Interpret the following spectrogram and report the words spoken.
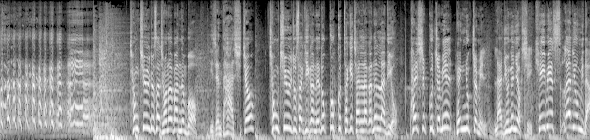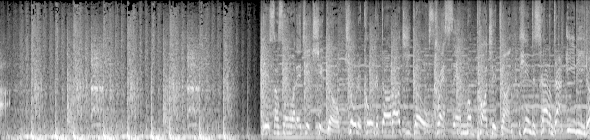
청취율 조사 전화 받는 법 이젠 다 아시죠? 청취율 조사 기간에도 꿋꿋하게 잘 나가는 라디오 89.1 106.1 라디오는 역시 KBS 라디오입니다. 일상생활에 지치고, 졸려 코가 떨어지고, 스트레스에 몸 퍼지던, 힘든 사람 다 이리로.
